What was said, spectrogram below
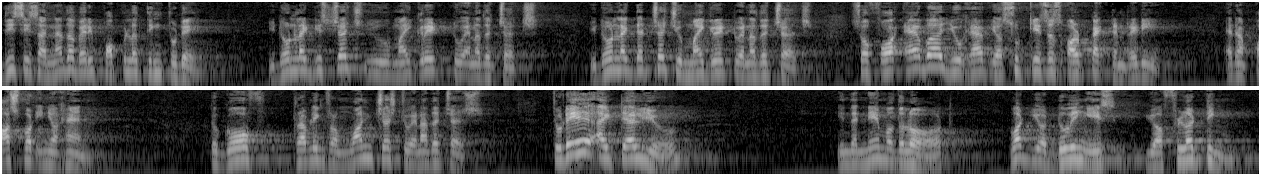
This is another very popular thing today. You don't like this church, you migrate to another church. You don't like that church, you migrate to another church. So forever you have your suitcases all packed and ready and a passport in your hand to go f- traveling from one church to another church. Today I tell you, in the name of the Lord, what you're doing is you're flirting.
